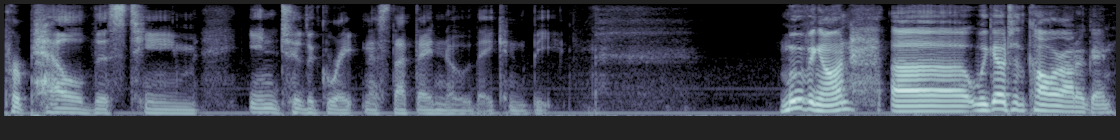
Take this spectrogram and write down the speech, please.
propel this team into the greatness that they know they can be. Moving on, uh, we go to the Colorado game.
